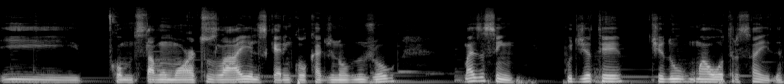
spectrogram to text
e como estavam mortos lá e eles querem colocar de novo no jogo. Mas assim, podia ter tido uma outra saída.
